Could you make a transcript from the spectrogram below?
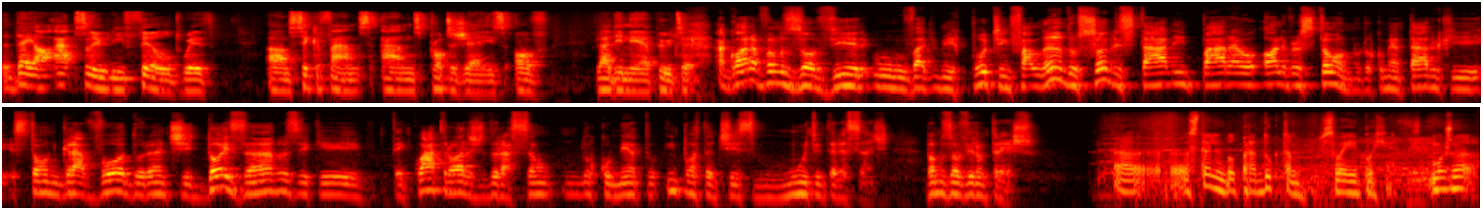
that they are absolutely filled with um, sycophants and proteges of Vladimir Putin. Agora vamos ouvir o Vladimir Putin falando sobre Stalin para o Oliver Stone, no um documentário que Stone gravou durante dois anos e que tem quatro horas de duração, um documento importantíssimo, muito interessante. Vamos ouvir um trecho. Сталин был продуктом своей эпохи. Можно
